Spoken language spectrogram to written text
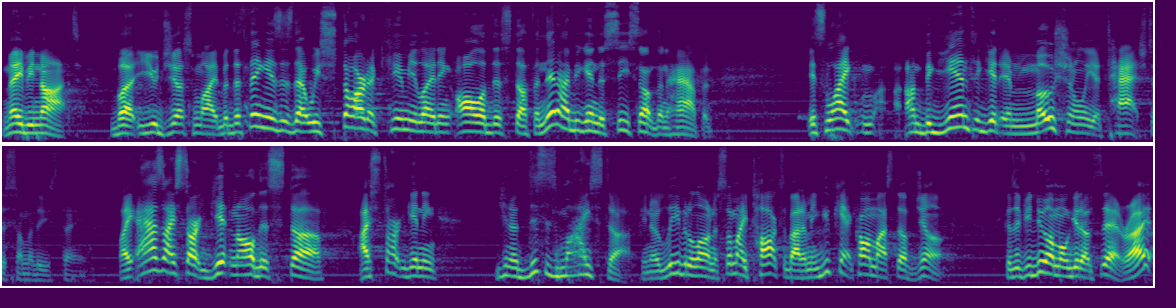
Maybe not but you just might. But the thing is, is that we start accumulating all of this stuff, and then I begin to see something happen. It's like I begin to get emotionally attached to some of these things. Like as I start getting all this stuff, I start getting, you know, this is my stuff. You know, leave it alone. If somebody talks about it, I mean, you can't call my stuff junk. Because if you do, I'm to get upset, right?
